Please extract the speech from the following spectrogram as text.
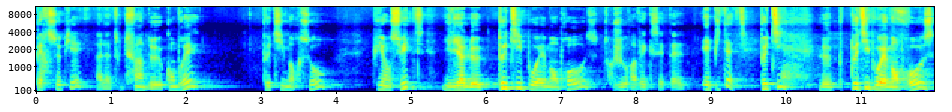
Percepied à la toute fin de Combray, petit morceau. Puis ensuite, il y a le petit poème en prose, toujours avec cette épithète, petit, le petit poème en prose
